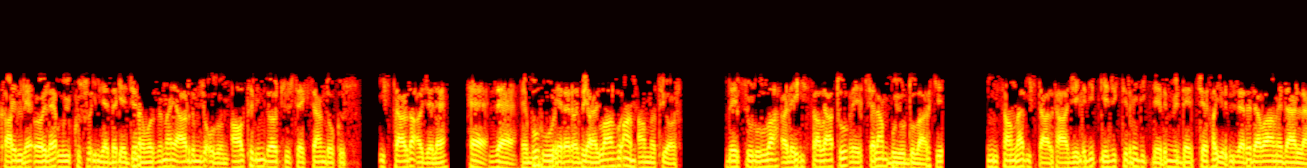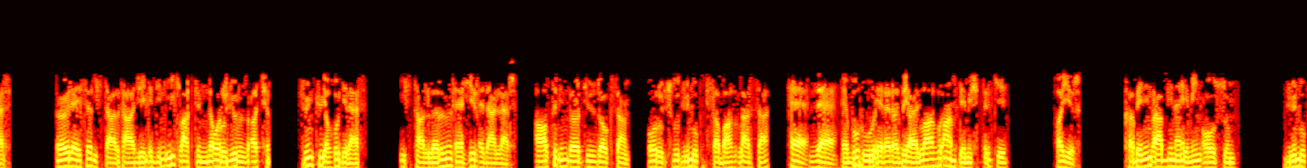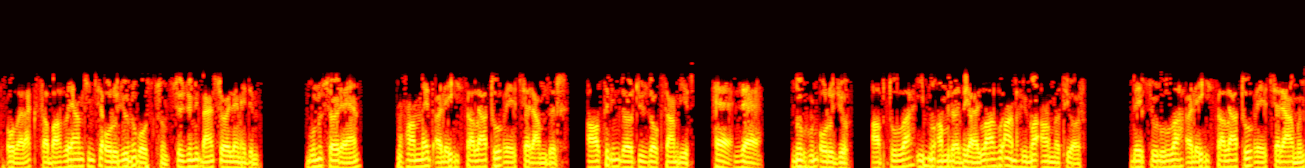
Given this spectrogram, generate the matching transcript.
Kayr ile öğle uykusu ile de gece namazına yardımcı olun. 6489 İftarda acele H.Z. Ebu Hurer'e radıyallahu an anlatıyor. Resulullah aleyhissalatu vesselam buyurdular ki, İnsanlar iftar tacil edip geciktirmedikleri müddetçe hayır üzere devam ederler. Öyleyse iftar tacil edin ilk vaktinde orucunuzu açın. Çünkü Yahudiler iftarlarını tehir ederler. 6490 Oruçlu cünüp sabahlarsa H.Z. Ebu Hurer'e radıyallahu anh demiştir ki Hayır. Kabe'nin Rabbine emin olsun. Cünüp olarak sabahlayan kimse orucunu bozsun sözünü ben söylemedim. Bunu söyleyen Muhammed aleyhissalatu vesselam'dır. 6491 H.Z. Nuh'un orucu. Abdullah İbni Amr radıyallahu anhüma anlatıyor. Resulullah aleyhissalatu vesselamın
